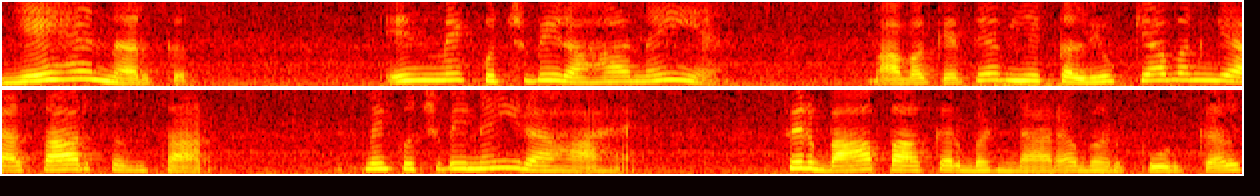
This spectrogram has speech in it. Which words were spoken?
ये है नर्क। इनमें कुछ भी रहा नहीं है। बाबा कहते हैं, अब ये कलयुग क्या बन गया? सार संसार। इसमें कुछ भी नहीं रहा है। फिर बाप आकर भंडारा भरपूर कर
